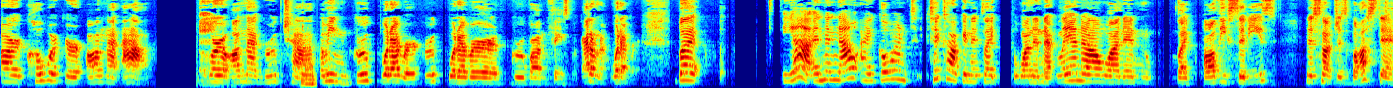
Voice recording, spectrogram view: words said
our coworker on that app or on that group chat. I mean, group whatever, group whatever, group on Facebook. I don't know, whatever. But yeah, and then now I go on t- TikTok and it's like one in Atlanta, one in like all these cities. It's not just Boston.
